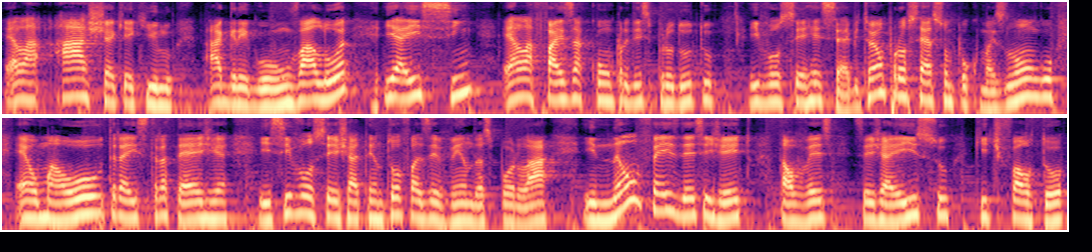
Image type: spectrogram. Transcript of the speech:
ela acha que aquilo agregou um valor e aí sim ela faz a compra desse produto e você recebe. Então é um processo um pouco mais longo, é uma outra estratégia e se você já tentou fazer vendas por lá e não fez desse jeito, talvez seja isso que te faltou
